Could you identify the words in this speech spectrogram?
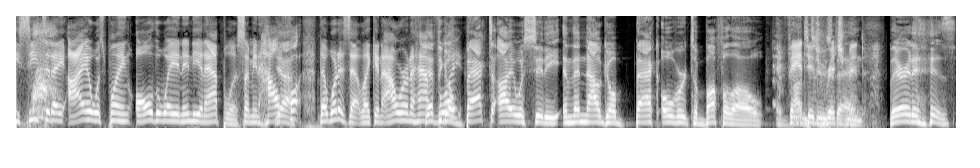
D.C. today. Iowa's playing all the way in Indianapolis. I mean, how Yeah. far? That what is that? Like an hour and a half? you have to go back to Iowa City and then now go back over to Buffalo. Advantage. Richmond. There it is.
